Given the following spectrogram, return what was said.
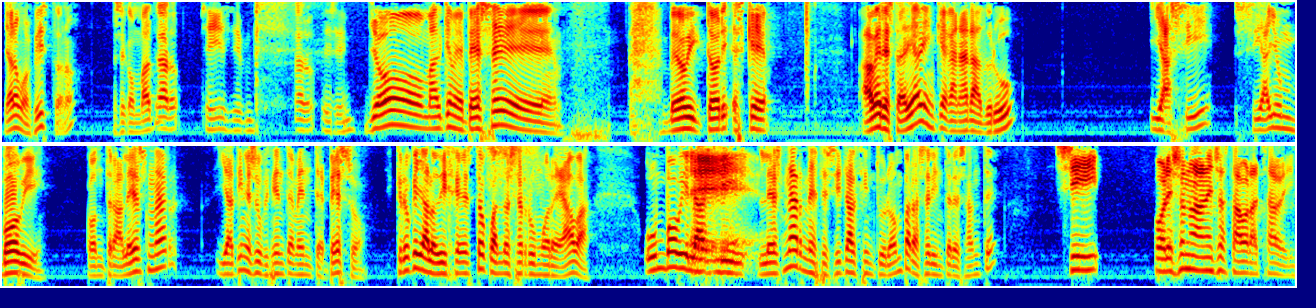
Ya lo hemos visto, ¿no? Ese combate. Claro, Sí, sí. claro. sí, sí. Yo, mal que me pese, veo victoria. Es que, a ver, estaría bien que ganara Drew. Y así, si hay un Bobby contra Lesnar, ya tiene suficientemente peso. Creo que ya lo dije esto cuando se rumoreaba. ¿Un Bobby Lashley Eh. Lesnar necesita el cinturón para ser interesante? Sí, por eso no lo han hecho hasta ahora, Xavi.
